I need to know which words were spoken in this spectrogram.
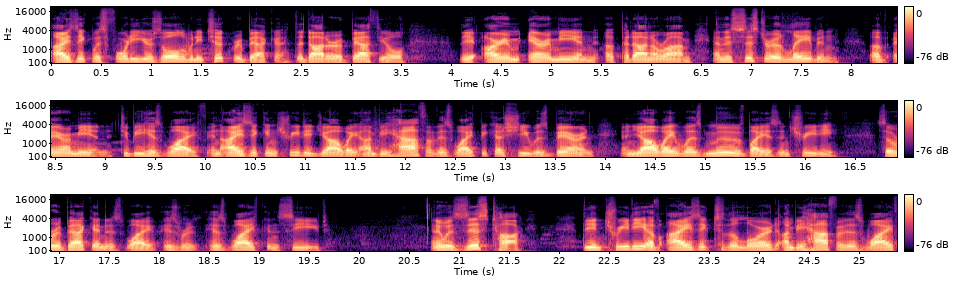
Isaac was 40 years old when he took Rebekah, the daughter of Bethuel, the Aramean of Padan Aram, and the sister of Laban of Aramean to be his wife. And Isaac entreated Yahweh on behalf of his wife because she was barren, and Yahweh was moved by his entreaty. So Rebekah and his wife, his, his wife conceived. And it was this talk, the entreaty of Isaac to the Lord on behalf of his wife.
